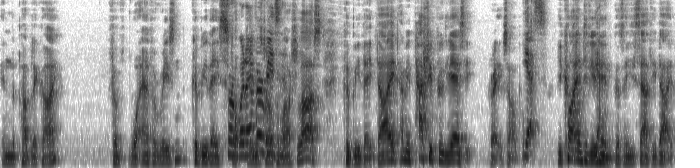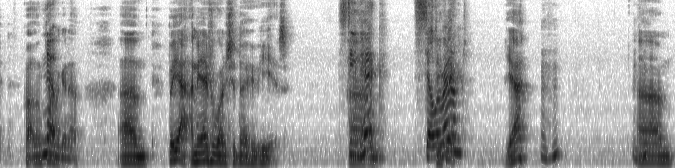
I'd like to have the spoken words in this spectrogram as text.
in the public eye for whatever reason. Could be they stopped doing historical martial arts. Could be they died. I mean, Patrick Pugliese, great example. Yes. You can't interview Yeah. him because he sadly died quite a long No. time ago now. Um, but yeah, I mean, everyone should know who he is. Steve Um, Hick, still Steve Hick. around. Yeah. Mm-hmm. Um,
